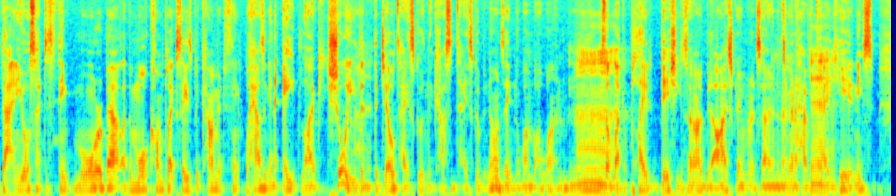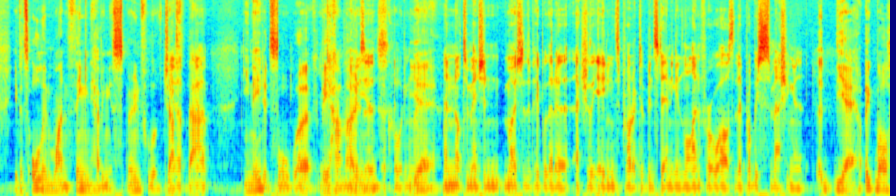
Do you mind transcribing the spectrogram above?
that, and you also have to think more about like the more complex these become. You have to think, well, how's it going to eat? Like surely the, the gel tastes good and the custard tastes good, but no one's eating it one by one. It's not like a plated dish. You can say, I want a bit of ice cream on its own, and they're going to have Yeah. cake here. It needs, if it's all in one thing and having a spoonful of just Yep, that. yep. You need it to all work, be decompose harmonious accordingly. Yeah, And not to mention, most of the people that are actually eating this product have been standing in line for a while, so they're probably smashing it. Uh, yeah, well,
